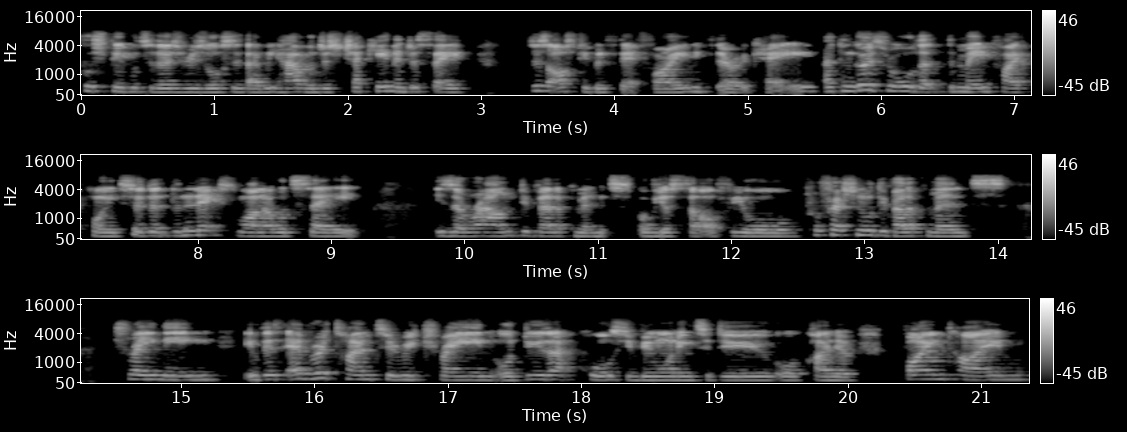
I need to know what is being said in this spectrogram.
push people to those resources that we have and just check in and just say just ask people if they're fine if they're okay. I can go through all the, the main five points. So the, the next one i would say is around development of yourself, your professional development, training. If there's ever a time to retrain or do that course you've been wanting to do, or kind of find time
